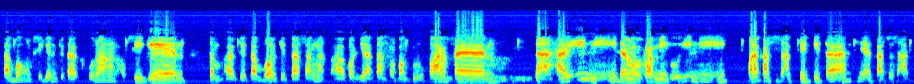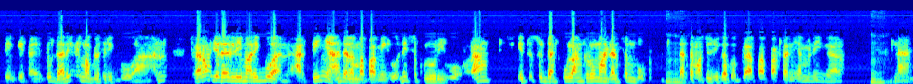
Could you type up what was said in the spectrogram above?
tabung oksigen kita kekurangan oksigen, uh, kita bor kita sangat uh, di atas 80 persen. Nah hari ini dalam beberapa minggu ini malah kasus aktif kita, ya kasus aktif kita itu dari 15 ribuan sekarang sudah dari 5 ribuan. Artinya dalam beberapa minggu ini 10 ribu orang itu sudah pulang ke rumah dan sembuh hmm. dan termasuk juga beberapa persen yang meninggal. Hmm. Nah,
